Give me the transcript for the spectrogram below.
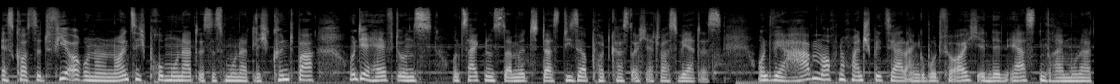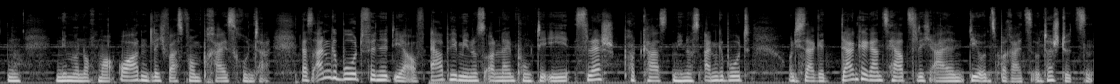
Es kostet 4,99 Euro pro Monat, es ist monatlich kündbar und ihr helft uns und zeigt uns damit, dass dieser Podcast euch etwas wert ist. Und wir haben auch noch ein Spezialangebot für euch. In den ersten drei Monaten nehmen wir noch mal ordentlich was vom Preis runter. Das Angebot findet ihr auf rp-online.de slash podcast-angebot. Und ich sage danke ganz herzlich herzlich allen, die uns bereits unterstützen.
